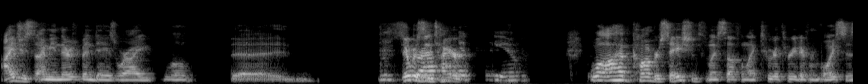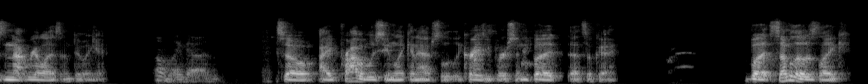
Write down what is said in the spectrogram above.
I just, I mean, there's been days where I will, uh, There was entire- well, I'll have conversations with myself in like two or three different voices and not realize I'm doing it. Oh my god. So I probably seem like an absolutely crazy person, but that's okay. But some of those, like,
